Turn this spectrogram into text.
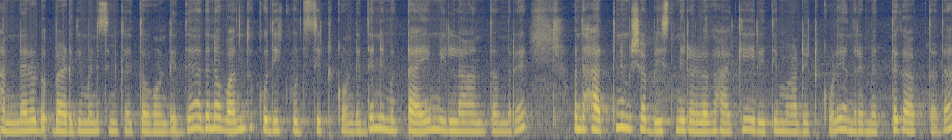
ಹನ್ನೆರಡು ಬ್ಯಾಡಗಿ ಮೆಣಸಿನ್ಕಾಯಿ ತೊಗೊಂಡಿದ್ದೆ. ಅದನ್ನು ಒಂದು ಕುದಿ ಕುದಿಸಿಟ್ಕೊಂಡಿದ್ದೆ. ನಿಮಗೆ ಟೈಮ್ ಇಲ್ಲ ಅಂತಂದರೆ ಒಂದು ಹತ್ತು ನಿಮಿಷ ಬಿಸಿನೀರೊಳಗೆ ಹಾಕಿ ಈ ರೀತಿ ಮಾಡಿಟ್ಕೊಳ್ಳಿ. ಅಂದರೆ ಮೆತ್ತಗಾಗ್ತದೆ.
